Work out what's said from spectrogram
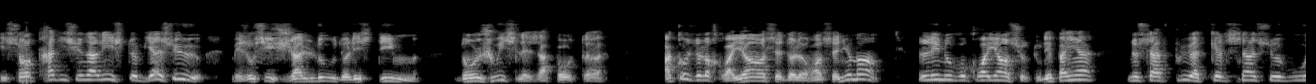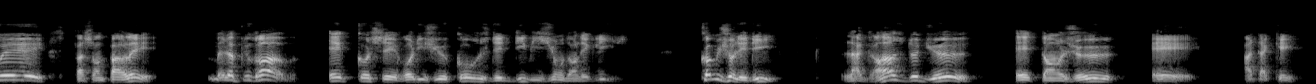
Ils sont traditionalistes, bien sûr, mais aussi jaloux de l'estime dont jouissent les apôtres. À cause de leurs croyances et de leur enseignement, les nouveaux croyants, surtout les païens, ne savent plus à quel saint se vouer, façon de parler. Mais le plus grave est que ces religieux causent des divisions dans l'Église. Comme je l'ai dit, la grâce de Dieu est en jeu et attaquée.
